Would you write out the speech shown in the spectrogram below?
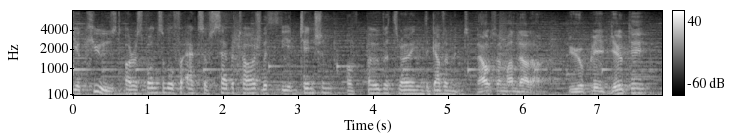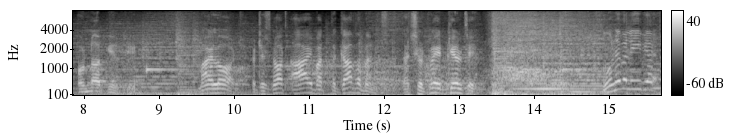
The accused are responsible for acts of sabotage with the intention of overthrowing the government. Nelson Mandela, do you plead guilty or not guilty? My lord, it is not I, but the government that should plead guilty. You will never leave here.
